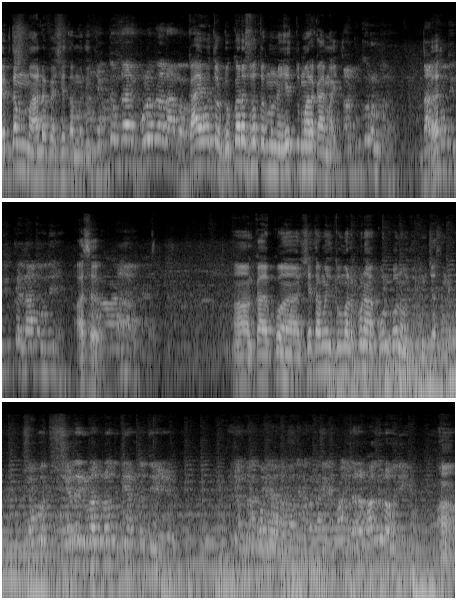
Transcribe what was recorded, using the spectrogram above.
एकदम आलं का शेतामध्ये? एकदम डायरेक्ट अंगावर काय होतं? डुकरच होतं म्हणून हे तुम्हाला काय माहिती? हा, डुक्कर होतं. दात? होते तितके दात होते. असं? हा. अं, का को- शेतामध्ये तुम्हाला पुन्हा कोण कोण होतं तुमच्या संग? सोबत शेजारी बाजूला होते ते आमचं ते जंगल कोपऱ्याला बाजूला ते मांजरा बाजूला होते. हां.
